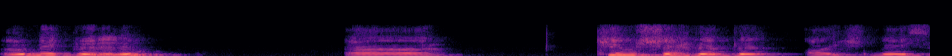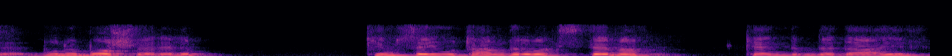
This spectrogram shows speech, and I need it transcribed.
Örnek verelim. Ee, kim şehvetle, ay neyse bunu boş verelim. Kimseyi utandırmak istemem. Kendim de dahil.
